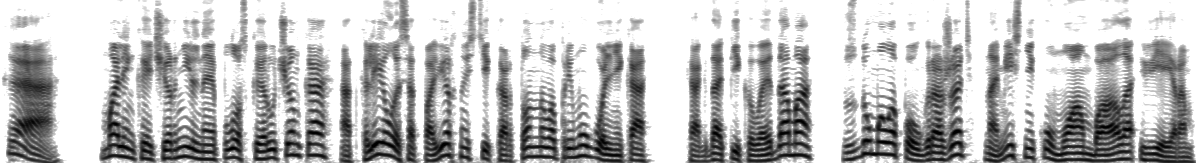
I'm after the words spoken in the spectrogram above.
«Ха! Маленькая чернильная плоская ручонка отклеилась от поверхности картонного прямоугольника, когда пиковая дама вздумала поугрожать наместнику Муамбаала веером.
